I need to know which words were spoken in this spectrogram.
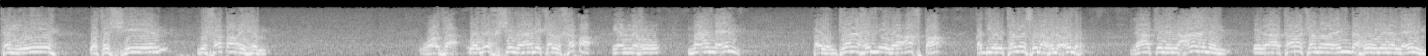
تنويه وتشهير بخطئهم. وفحش ذلك الخطأ لأنه مع العلم. فالجاهل إذا أخطأ قد يلتمس له العذر. لكن العالم إذا ترك ما عنده من العلم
